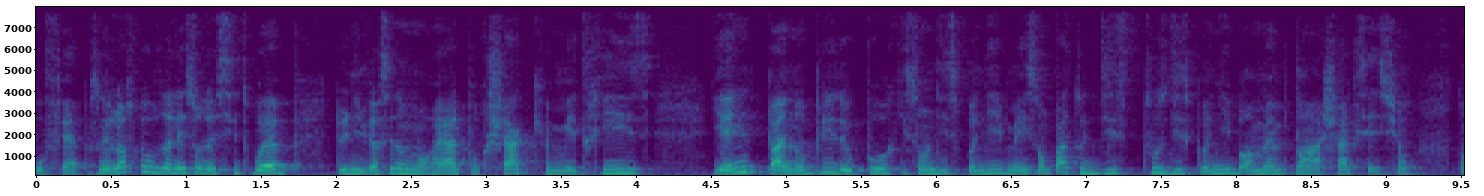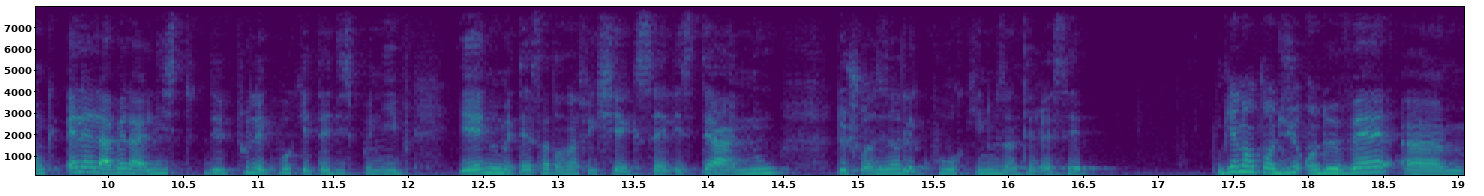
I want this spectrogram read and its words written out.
offerts. Parce que lorsque vous allez sur le site web de l'Université de Montréal, pour chaque maîtrise, il y a une panoplie de cours qui sont disponibles, mais ils ne sont pas tous, disponibles en même temps à chaque session. Donc, elle, elle avait la liste de tous les cours qui étaient disponibles et elle nous mettait ça dans un fichier Excel et c'était à nous de choisir les cours qui nous intéressaient. Bien entendu, on devait, euh,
